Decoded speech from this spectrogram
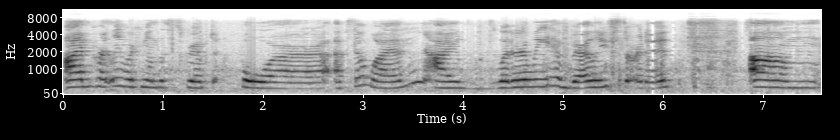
I'm currently working on the script for episode one. I literally have barely started. Um,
